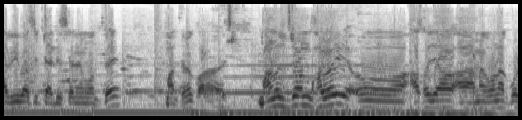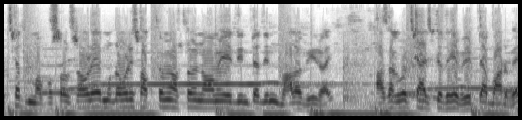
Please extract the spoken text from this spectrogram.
আদিবাসী ট্র্যাডিশনের মধ্যে মাধ্যমে করা হয়েছে। মানুষজন ভালোই আসা যাওয়া, আনাগোনা করছে। মফসল শহরে মোটামুটি সপ্তমী, অষ্টমী, নবমী এই দিনটা দিন ভালো ভিড় হয়। আশা করছি আজকে থেকে ভিড়টা বাড়বে।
